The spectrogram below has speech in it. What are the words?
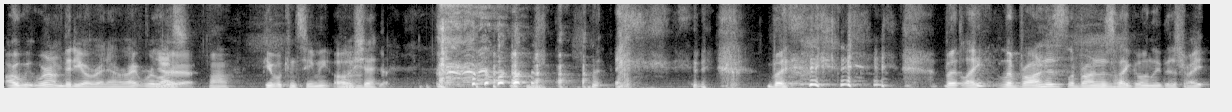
are we? We're on video right now, right? We're live. Yeah. Uh-huh. People can see me. Oh mm-hmm. shit! Yeah. but but like LeBron is LeBron is like going like this, right?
